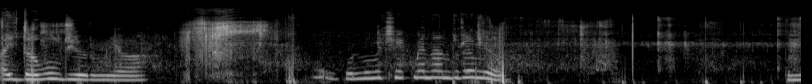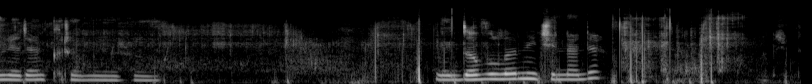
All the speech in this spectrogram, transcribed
Ay davul diyorum ya. Burnumu çekmeden duramıyorum. Bunu neden kıramıyorum? Davulların içinden de Bak şimdi.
